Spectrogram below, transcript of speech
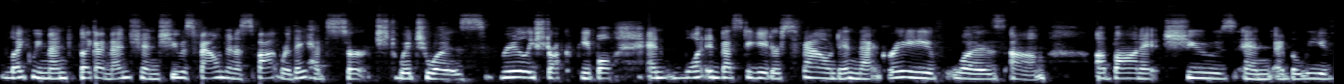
like we meant like I mentioned, she was found in a spot where they had searched, which was really struck people. And what investigators found in that grave was um, a bonnet, shoes, and I believe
